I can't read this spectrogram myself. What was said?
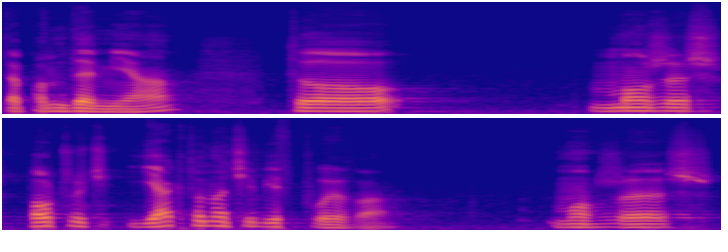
ta pandemia, to możesz poczuć, jak to na ciebie wpływa. Możesz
